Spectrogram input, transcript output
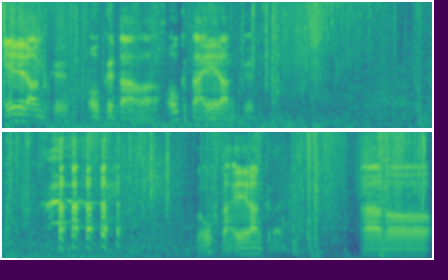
A ランク。オクタンは。オクタン A ランクオクタン A ランクだね。あの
